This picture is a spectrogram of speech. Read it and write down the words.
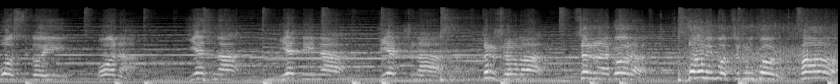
postoji ona jedna jedina vječna država Crna Gora. Volimo Crnu Goru. Hvala vam.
